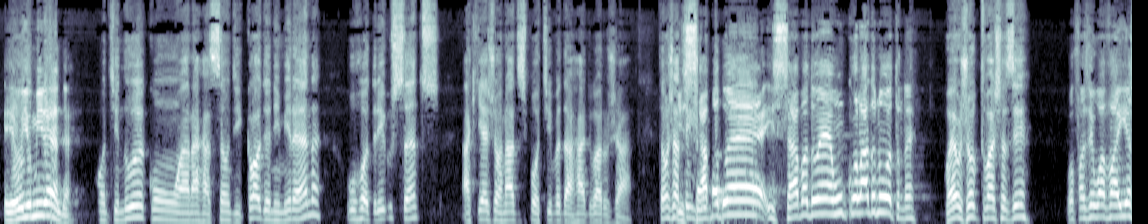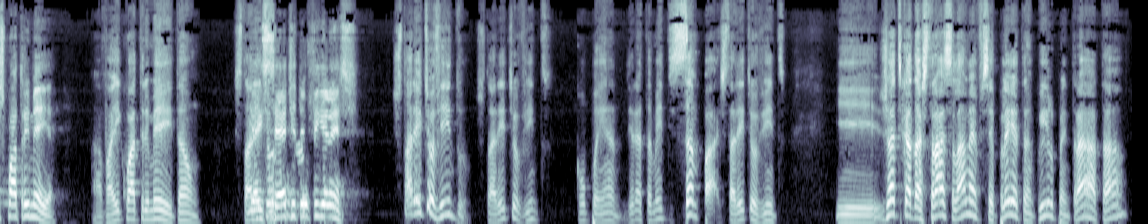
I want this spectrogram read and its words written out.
Eu e o Miranda. Continua com a narração de Claudiane Miranda, o Rodrigo Santos, aqui é a jornada esportiva da Rádio Guarujá. Então já e tem. Sábado é, e sábado é um colado no outro, né? Qual é o jogo que tu vai fazer? Vou fazer o Havaí às quatro e meia. Havaí quatro e meia, então. Estarei e às sete tem o Figueirense. Estarei te ouvindo, estarei te ouvindo, acompanhando, diretamente de Sampa, estarei te ouvindo. E já te cadastrasse lá na FC Play, é tranquilo para entrar tá?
